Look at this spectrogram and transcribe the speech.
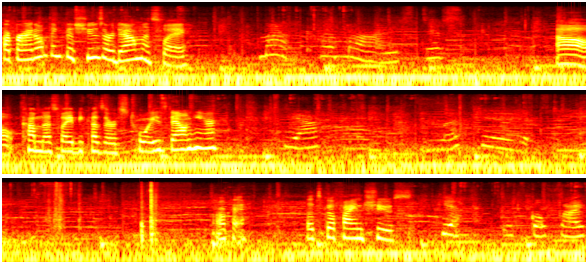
Harper, I don't think the shoes are down this way. Mom, come on. Is this Oh, come this way because there's toys down here? yeah? Look at Okay, let's go find shoes. Yeah. Let's go find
